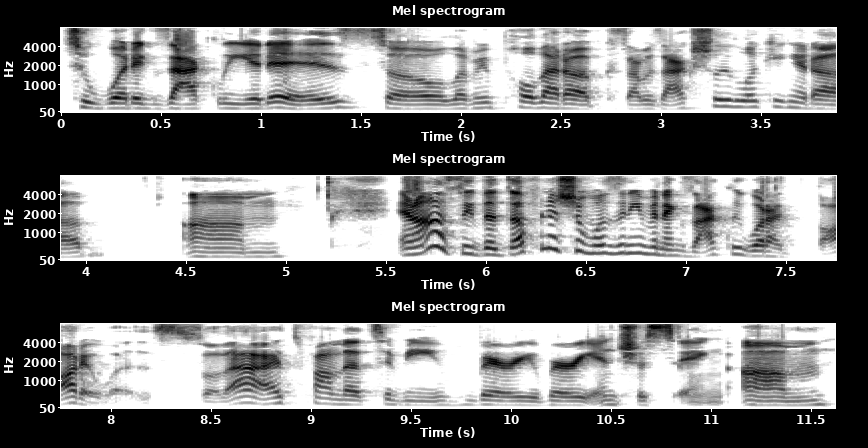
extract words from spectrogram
to what exactly it is. So let me pull that up because I was actually looking it up. Um, and honestly, the definition wasn't even exactly what I thought it was. So that I found that to be very, very interesting. Um,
